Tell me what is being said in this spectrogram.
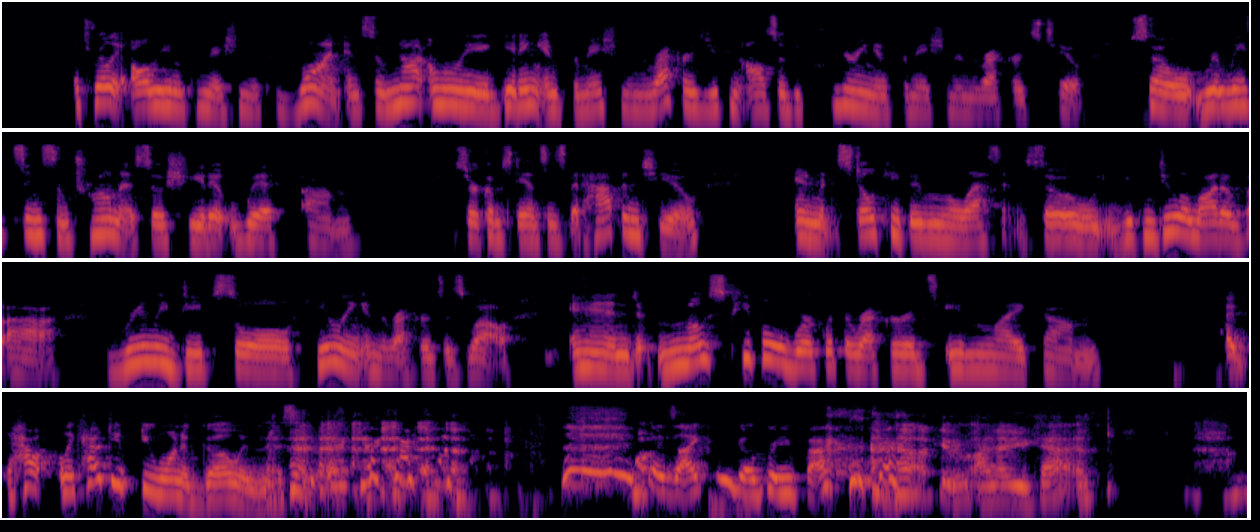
it's really all the information you could want. And so not only getting information in the records, you can also be clearing information in the records too. So releasing some trauma associated with um, circumstances that happen to you and still keeping the lesson. So you can do a lot of uh, really deep soul healing in the records as well. And most people work with the records in like um, how like how deep do you want to go in this? Because I can go pretty far. I know you can.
